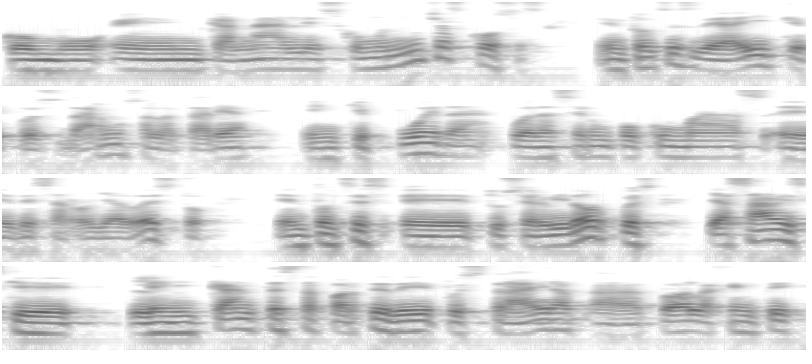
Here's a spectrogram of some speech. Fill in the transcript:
como en canales, como en muchas cosas. Entonces de ahí que pues darnos a la tarea en que pueda, pueda ser un poco más eh, desarrollado esto. Entonces eh, tu servidor pues ya sabes que le encanta esta parte de pues traer a, toda la gente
